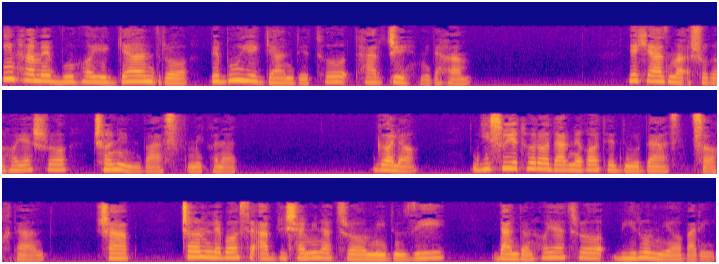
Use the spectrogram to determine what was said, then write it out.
این همه بوهای گند را به بوی گند تو ترجیح می دهم. یکی از معشوقه هایش را چنین وصف می کند گالا گیسوی تو را در نقاط دوردست ساختند. شب چون لباس ابریشمینت را میدوزی دندانهایت را بیرون میآوری.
